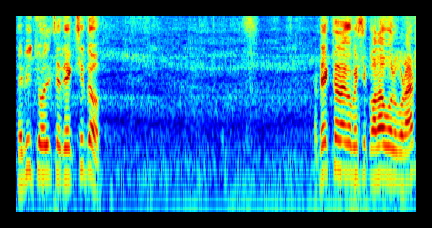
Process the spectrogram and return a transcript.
হেভি চলছে, দেখছি তো। দেখতে থাকো, বেশি কথা বলব না আর।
